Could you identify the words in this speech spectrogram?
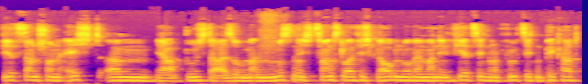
wird es dann schon echt ähm, ja, Booster. Also man muss nicht zwangsläufig glauben, nur wenn man den 40. oder 50. Pick hat,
